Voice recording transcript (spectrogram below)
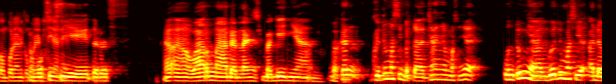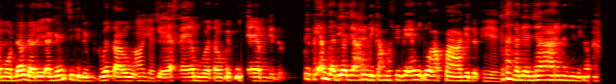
Komponen-komponen desain. ya. komposisi terus Heeh, warna dan lain sebagainya. Hmm. Bahkan gue tuh masih bertanya, maksudnya untungnya gue tuh masih ada modal dari agensi gitu. Gue tahu Oh, yes. GSM, gue tahu PPM gitu. PPM gak diajarin di kampus PPM itu apa gitu. Iya. Kita nggak diajarin aja di kampus.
